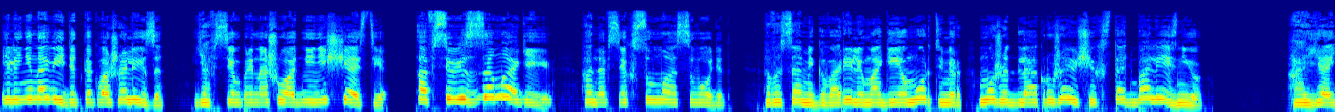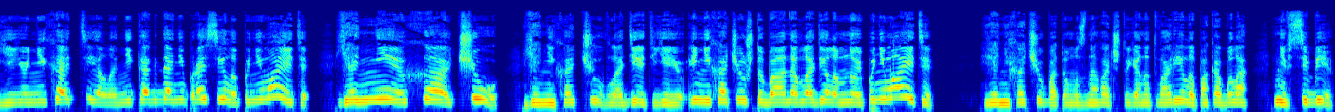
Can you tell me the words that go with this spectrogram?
Или ненавидят, как ваша Лиза! Я всем приношу одни несчастья! А все из-за магии! Она всех с ума сводит! Вы сами говорили, магия Мортимер может для окружающих стать болезнью!» «А я ее не хотела, никогда не просила, понимаете? Я не хочу! Я не хочу владеть ею и не хочу, чтобы она владела мной, понимаете? Я не хочу потом узнавать, что я натворила, пока была не в себе.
